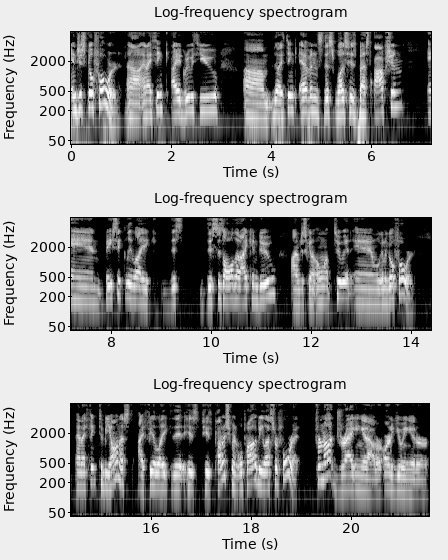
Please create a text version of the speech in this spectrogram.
and just go forward. Uh, and I think I agree with you um, that I think Evans this was his best option, and basically like this this is all that I can do. I'm just going to own up to it, and we're going to go forward. And I think, to be honest, I feel like that his his punishment will probably be lesser for it for not dragging it out or arguing it or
